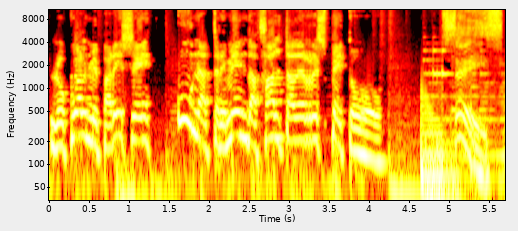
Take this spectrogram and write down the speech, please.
lo cual me parece una tremenda falta de respeto. 6.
